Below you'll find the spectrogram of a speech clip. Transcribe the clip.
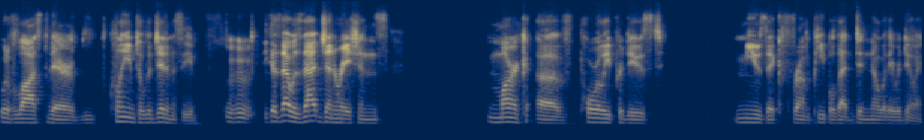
would have lost their claim to legitimacy Mm-hmm. because that was that generation's mark of poorly produced music from people that didn't know what they were doing.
